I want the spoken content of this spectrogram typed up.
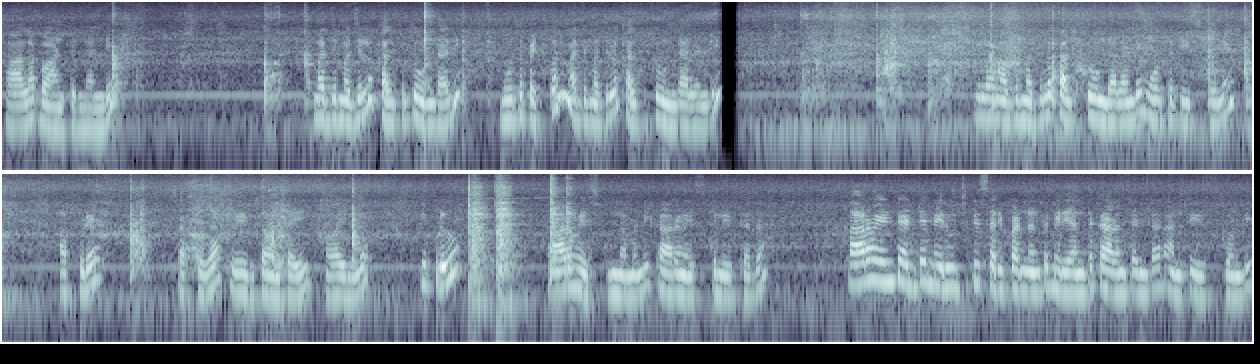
చాలా బాగుంటుందండి. మధ్య మధ్యలో కలుపుతూ ఉండాలి. మూత పెట్టుకొని మధ్య మధ్యలో కలుపుతూ ఉండాలండి. ఇలా మధ్య మధ్యలో కలుపుతూ ఉండాలండి. మూత తీసుకొని అప్పుడే చక్కగా వేగుతూ ఉంటాయి ఆయిల్లో. ఇప్పుడు కారం వేసుకుందామండి. కారం వేసుకోలేదు కదా. కారం ఏంటంటే మీ రుచికి సరిపడినంత మీరు ఎంత కారం తింటారో అంత వేసుకోండి.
